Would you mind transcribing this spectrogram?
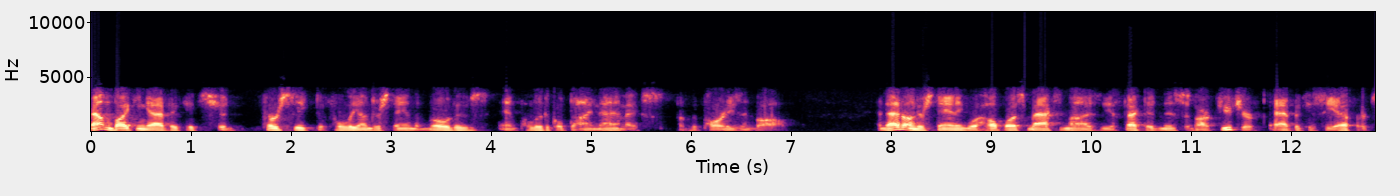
mountain biking advocates should first seek to fully understand the motives and political dynamics of the parties involved. And that understanding will help us maximize the effectiveness of our future advocacy efforts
